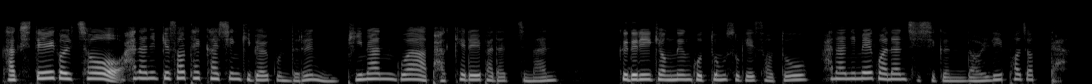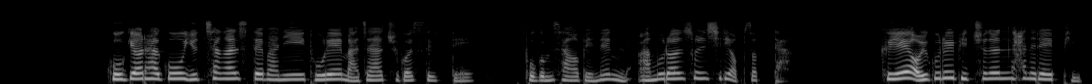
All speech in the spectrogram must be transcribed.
각 시대에 걸쳐 하나님께서 택하신 기별꾼들은 비난과 박해를 받았지만 그들이 겪는 고통 속에서도 하나님에 관한 지식은 널리 퍼졌다. 고결하고 유창한 스테반이 돌에 맞아 죽었을 때 복음 사업에는 아무런 손실이 없었다. 그의 얼굴을 비추는 하늘의 빛,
